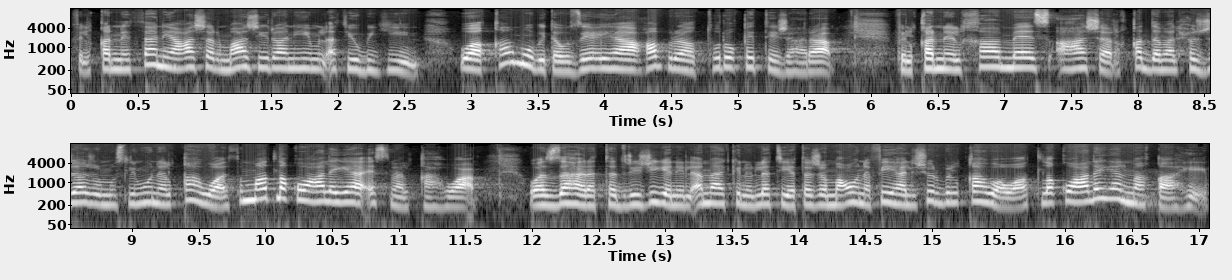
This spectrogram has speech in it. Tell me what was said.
في القرن الثاني عشر مع جيرانهم الأثيوبيين وقاموا بتوزيعها عبر طرق التجارة. في القرن الخامس عشر قدم الحجاج المسلمون القهوة ثم أطلقوا عليها اسم القهوة. وازدهرت تدريجيا الأماكن التي يتجمعون فيها لشرب القهوة وأطلقوا عليها المقاهي المقاهي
